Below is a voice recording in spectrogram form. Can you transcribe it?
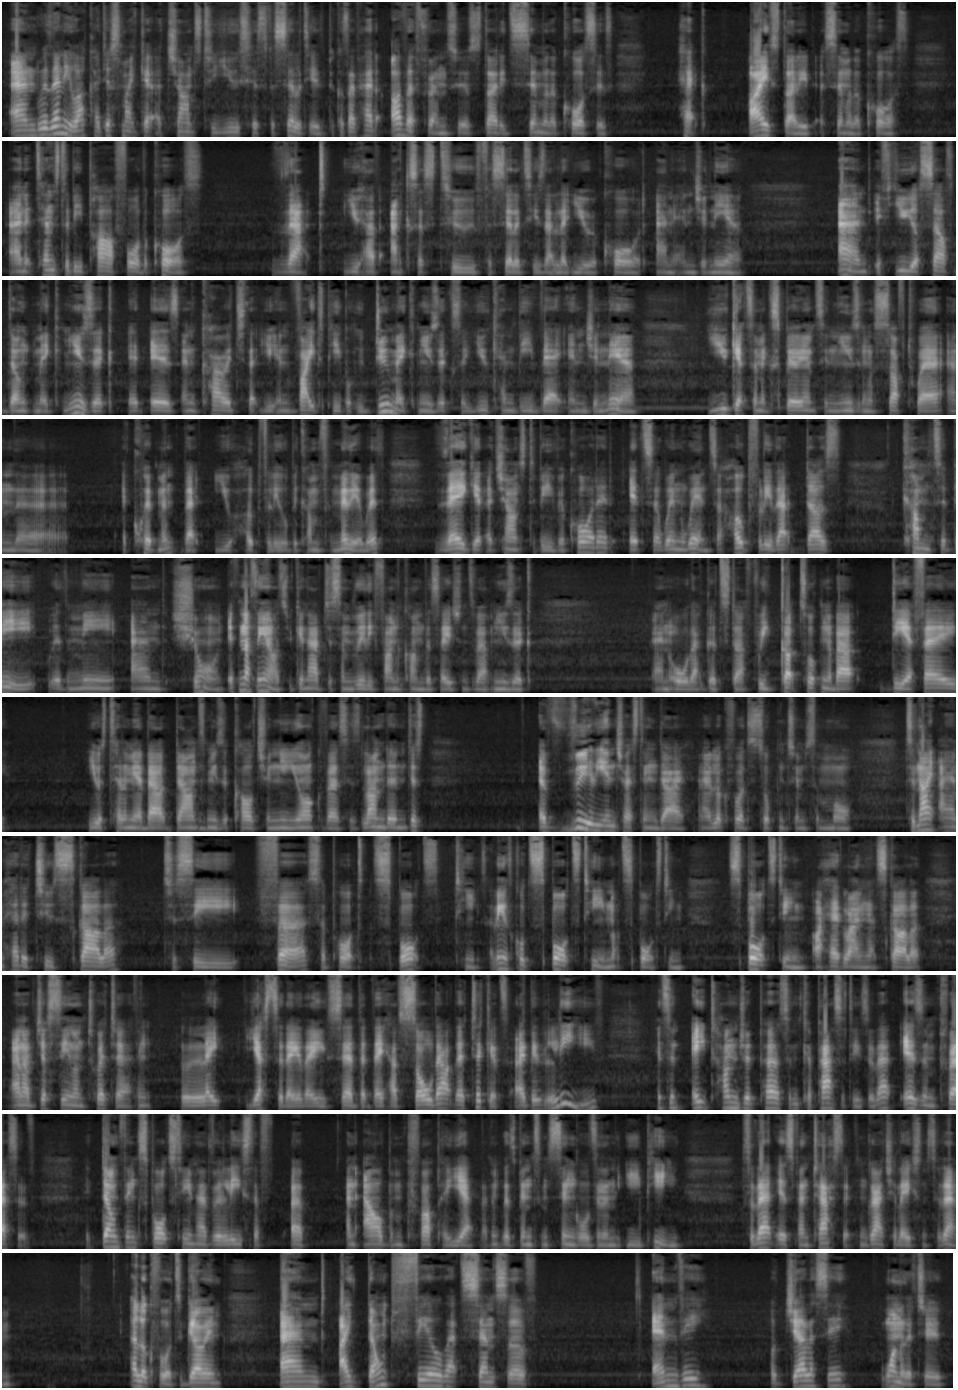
and with any luck, I just might get a chance to use his facilities because I've had other friends who have studied similar courses. Heck, I studied a similar course and it tends to be par for the course that you have access to facilities that let you record and engineer. And if you yourself don't make music, it is encouraged that you invite people who do make music so you can be their engineer. You get some experience in using the software and the equipment that you hopefully will become familiar with. They get a chance to be recorded. It's a win win. So hopefully that does come to be with me and Sean. If nothing else, we can have just some really fun conversations about music and all that good stuff. We got talking about DFA. He was telling me about dance music culture in New York versus London. Just a really interesting guy, and I look forward to talking to him some more. Tonight, I am headed to Scala to see Fur support sports teams. I think it's called Sports Team, not Sports Team. Sports Team are headlining at Scala. And I've just seen on Twitter, I think late yesterday, they said that they have sold out their tickets. I believe it's an 800 person capacity, so that is impressive. I don't think Sports Team have released a, a, an album proper yet. I think there's been some singles and an EP, so that is fantastic. Congratulations to them. I look forward to going, and I don't feel that sense of envy or jealousy, one of the two.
